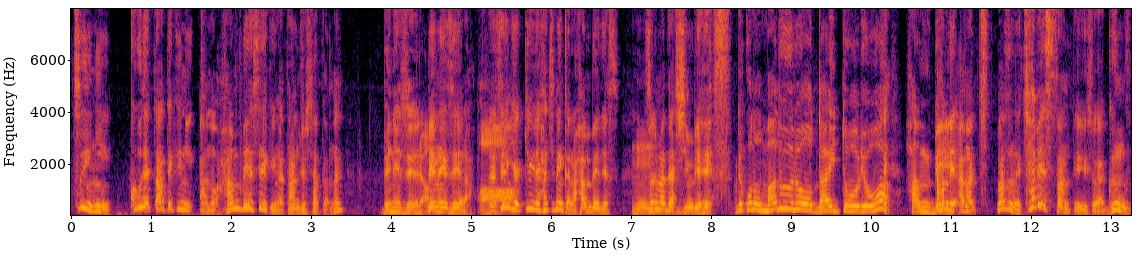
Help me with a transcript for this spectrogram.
ついにクーデター的にあの反米政権が誕生しちゃったのねベネズエラ。ベネズエラ。あー。1998年から反米です、それまでは親米です。でこのマドゥーロ大統領は反米。反米。あのちまずねチャベスさんっていう人が軍はい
